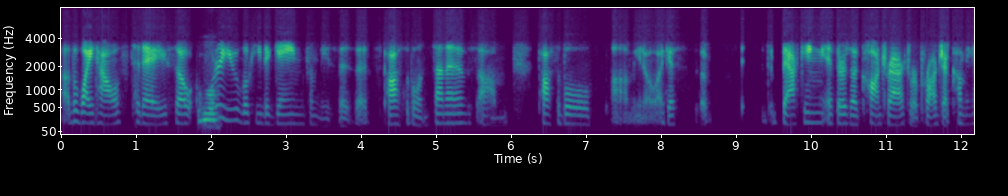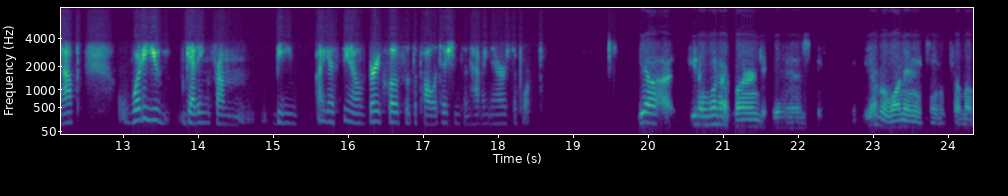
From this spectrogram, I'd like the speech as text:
uh, the White House today. So Mhm. what are you looking to gain from these visits? Possible incentives, um, possible, um, you know, I guess uh, backing if there's a contract or a project coming up. What are you getting from being, I guess, you know, very close with the politicians and having their support? Yeah, you know what I've learned is if you ever want anything from a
